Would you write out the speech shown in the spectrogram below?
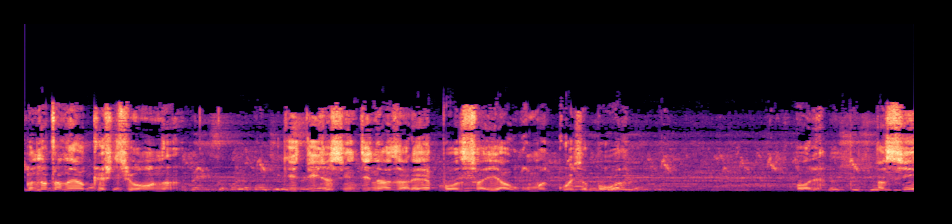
Quando Natanael questiona e diz assim: de Nazaré pode sair alguma coisa boa? Olha, assim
